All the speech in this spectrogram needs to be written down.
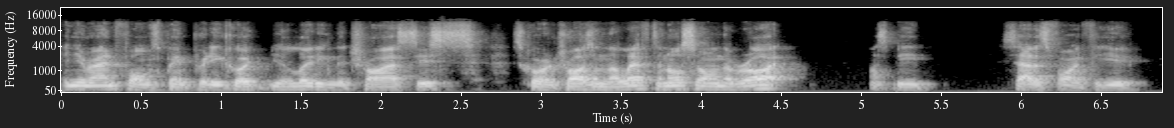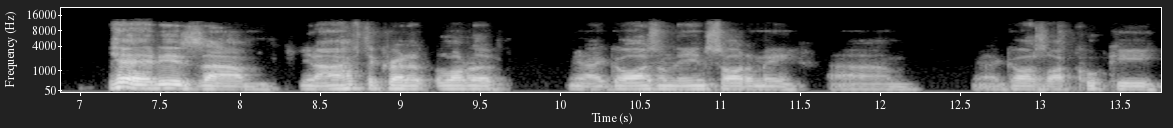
And your own form's been pretty good. You're leading the try assists, scoring tries on the left and also on the right. Must be satisfying for you. Yeah, it is. Um, you know, I have to credit a lot of you know guys on the inside of me. Um, you know, guys like Cookie,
